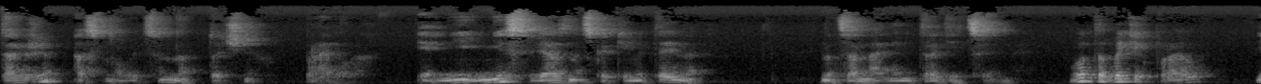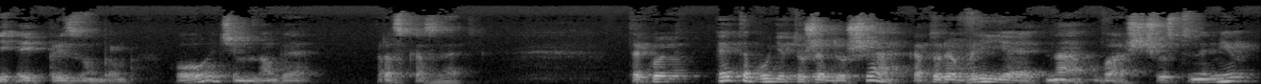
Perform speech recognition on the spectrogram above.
так же основывается на точных правилах. И они не связаны с какими-то национальными традициями. Вот об этих правилах я и призван вам очень многое рассказать. Так вот, это будет уже душа, которая влияет на ваш чувственный мир,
